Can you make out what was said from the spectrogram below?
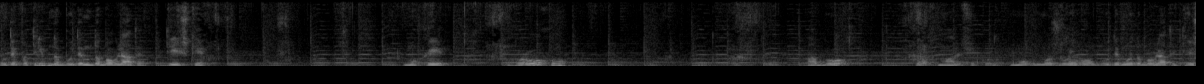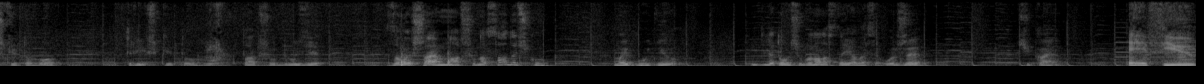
буде потрібно, будемо додати трішки муки гороху або крахмальчику. Можливо, будемо додати трішки того, трішки того. Так що, друзі, залишаємо нашу насадочку майбутню для того, щоб вона настоялася. Отже, чекаємо. A few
